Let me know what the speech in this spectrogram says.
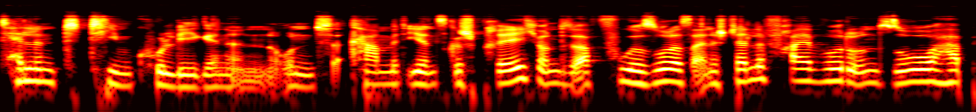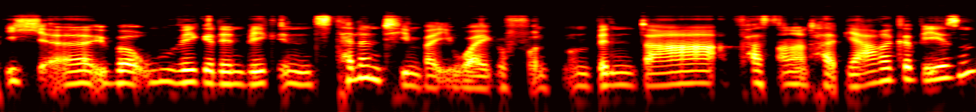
Talent-Team-Kolleginnen und kam mit ihr ins Gespräch und erfuhr so, dass eine Stelle frei wurde. Und so habe ich äh, über Umwege den Weg ins Talent-Team bei EY gefunden und bin da fast anderthalb Jahre gewesen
